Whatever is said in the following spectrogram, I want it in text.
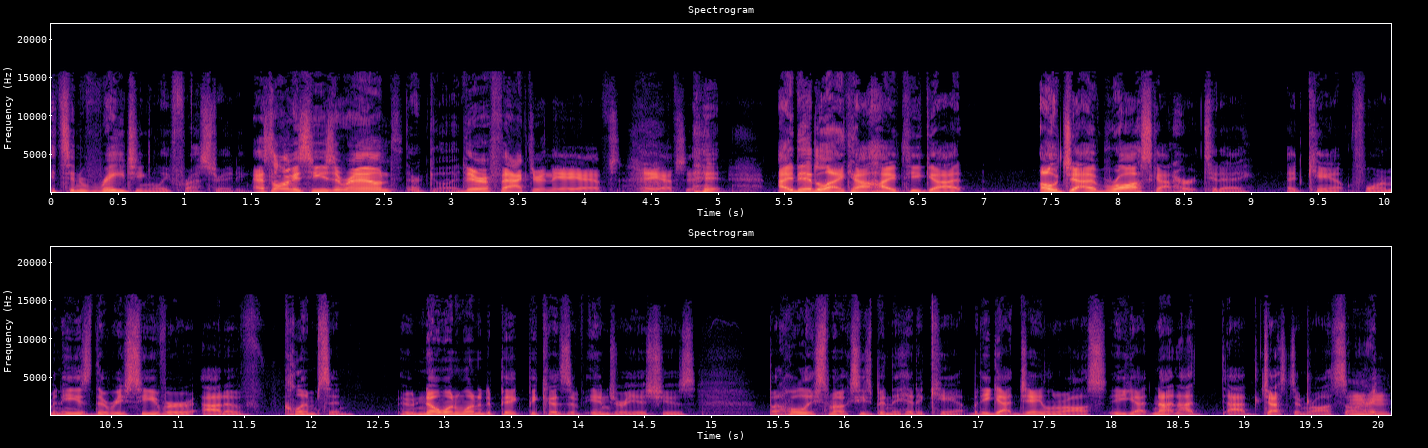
It's enragingly frustrating. as long as he's around, They're good. they're a factor in the AF- AFC. I did like how hyped he got. Oh, Ja- Ross got hurt today at camp for him, and he's the receiver out of Clemson, who no one wanted to pick because of injury issues. But holy smokes, he's been the hit of camp. But he got Jalen Ross. He got not not uh, Justyn Ross. Sorry,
